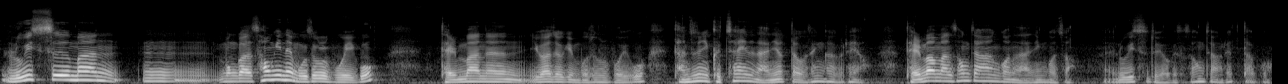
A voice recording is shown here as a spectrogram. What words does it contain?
루이스만 음, 뭔가 성인의 모습을 보이고 델마는 유아적인 모습을 보이고 단순히 그 차이는 아니었다고 생각을 해요. 델마만 성장한 건 아닌 거죠. 예, 루이스도 여기서 성장을 했다고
